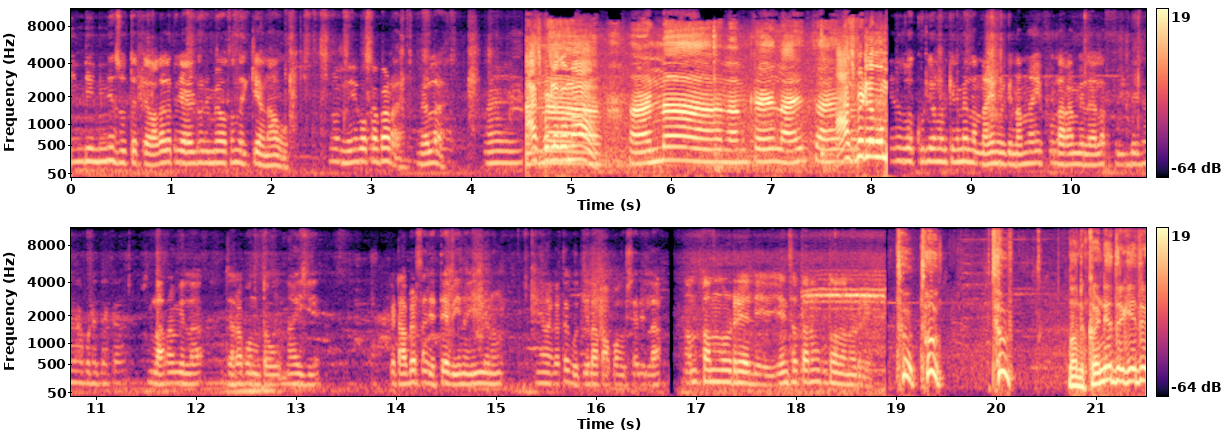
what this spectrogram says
ಹಿಂದೆ ಹಿಂದೆ ಸುತ್ತಿರ್ತೇವೆ ಅದಾಗ ಎರಡು ಮೇವ ತಂದು ಅಕ್ಕಿ ನಾವು ಮೇಯ್ಬೇಕ ಬೇಡ ಇವೆಲ್ಲ. ಅಣ್ಣ ನನ್ನ ಕೈಯಲ್ಲಿ ಆಯ್ತಾ? ಏನೆಲ್ಲ ಕುರಿ ನೋಡ್ಕೊಂಡ ಮೇಲೆ ನಮ್ಮ ನಾಯಿ ನೋಡ್ಕಿ ನಮ್ಮ ನಾಯಿ ಫುಲ್ ಆರಾಮಿಲ್ಲ ಎಲ್ಲ ಫುಲ್ ಬೇಜಾರ ಬಿಡೈತೆ ಫುಲ್ ಆರಾಮಿಲ್ಲ ಜ್ವರ ಬಂತವು ನಾಯಿಗೆ. ಟ್ಯಾಬ್ಲೆಟ್ಸ್ ಎತ್ತೇವಿ ಇನ್ನು ಈಗನು ಏನಾಗತ್ತೆ ಗೊತ್ತಿಲ್ಲ. ಪಾಪ ಹುಷಾರಿಲ್ಲ. ನಮ್ಮ ತಮ್ಮ ನೋಡ್ರಿ ಅಲ್ಲಿ. ಏನ್ ಸತ್ತಾರ ಕೂತದ ನೋಡ್ರಿ. ಥು, ಥು, ಥು. ನಾನು ಕಣ್ಣೆದ್ರಿಗೆ ಇದ್ರೆ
